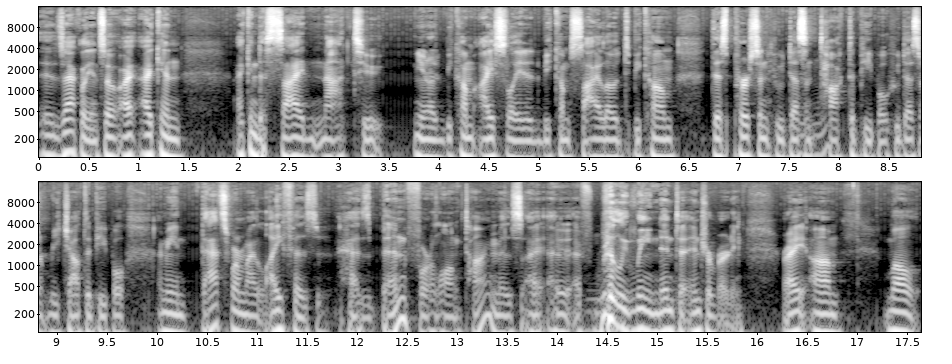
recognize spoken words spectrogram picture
exactly. And so I, I can, I can decide not to, you know, to become isolated, to become siloed, to become this person who doesn't talk to people, who doesn't reach out to people. I mean, that's where my life has has been for a long time. Is I, I, I've really leaned into introverting, right? Um, well,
